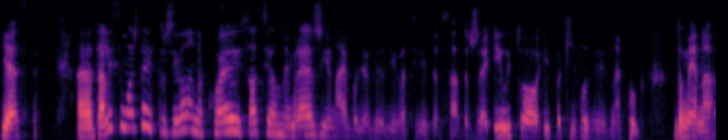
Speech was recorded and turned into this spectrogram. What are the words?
Jeste. Uh, da li si možda istraživala na kojoj socijalnoj mreži je najbolje objavljivati video sadržaj ili to ipak izlazi iz nekog domena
